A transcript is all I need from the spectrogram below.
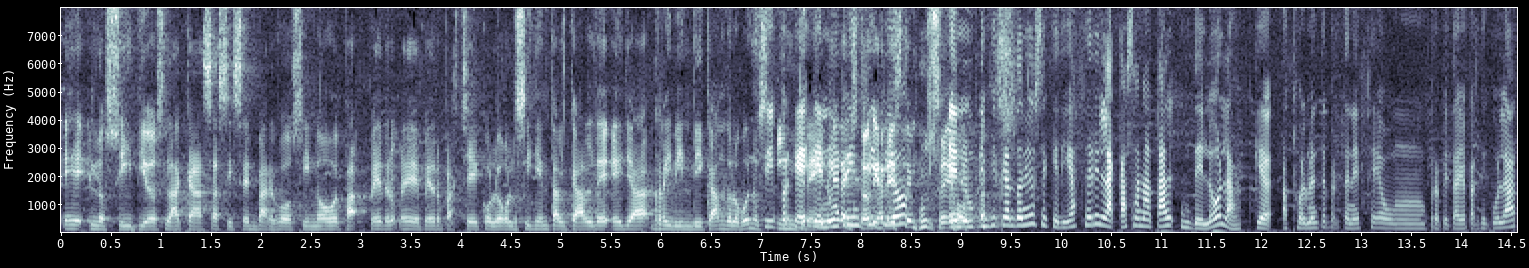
Eh, los sitios, la casa, si se embargó, si no, Pa- Pedro, eh, Pedro Pacheco, luego el siguiente alcalde, ella reivindicándolo. Bueno, Sí, es increíble la historia de este museo. en un principio, Antonio, se quería hacer en la casa natal de Lola, que actualmente pertenece a un propietario particular.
